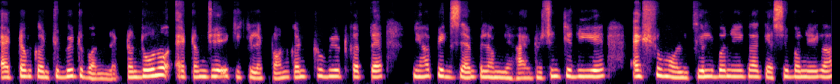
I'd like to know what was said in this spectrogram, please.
atom contribute one electron دونوں ایٹم جو ایک ایک الیکٹرون کنٹریبیوٹ کرتا ہے یہاں پہ ایگزامپل ہم نے ہائیڈروجن کے دیے ایچ ٹو مالیکیول بنے گا کیسے بنے گا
